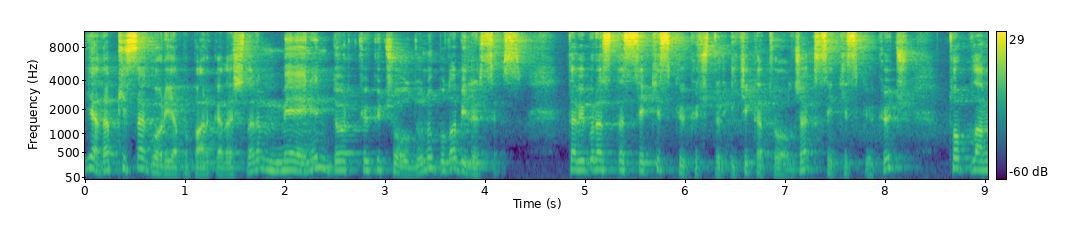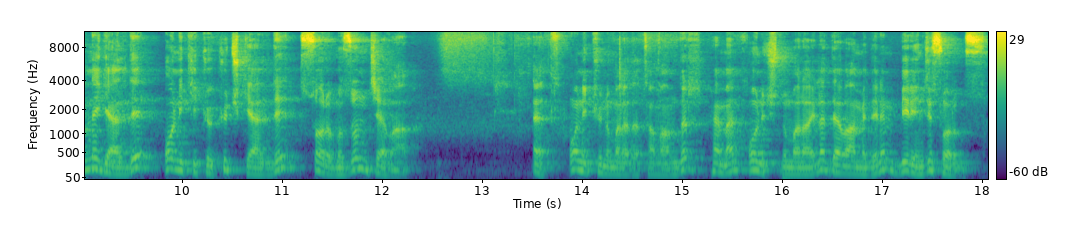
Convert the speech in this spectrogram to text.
ya da Pisagor yapıp arkadaşlarım m'nin 4 kök 3 olduğunu bulabilirsiniz. Tabi burası da 8 kök 3'tür. 2 katı olacak 8 kök 3. Toplam ne geldi? 12 kök 3 geldi sorumuzun cevabı. Evet 12 numarada tamamdır. Hemen 13 numarayla devam edelim. Birinci sorumuz.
